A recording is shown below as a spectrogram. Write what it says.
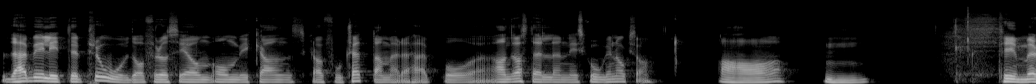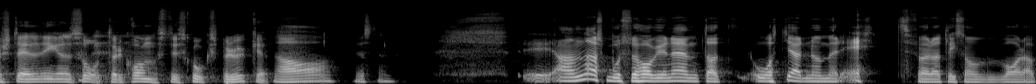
Det här blir lite prov då för att se om, om vi kan, ska fortsätta med det här på andra ställen i skogen också. Ja. Mm. Timmerställningens återkomst i skogsbruket. Ja, just det. Eh, annars Bosse har vi ju nämnt att åtgärd nummer ett för att liksom vara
